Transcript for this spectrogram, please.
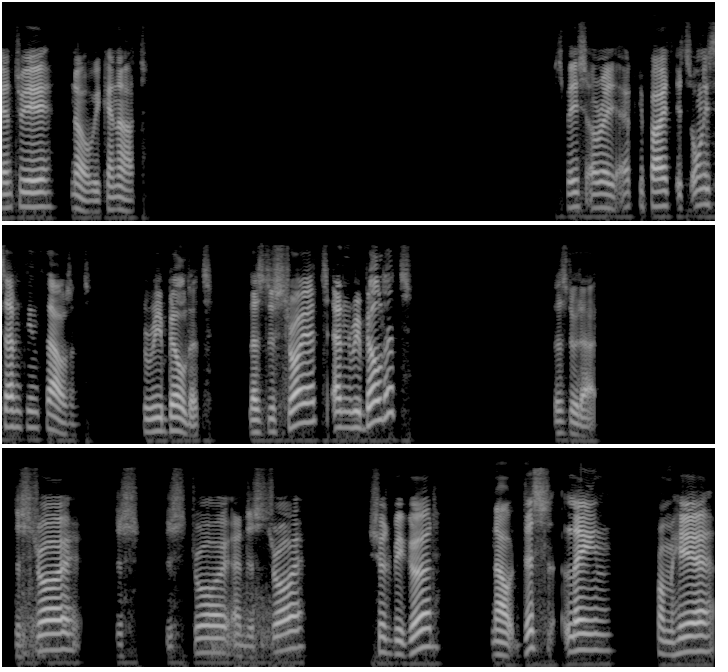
can't we? No, we cannot. Space already occupied. It's only 17,000 to rebuild it. Let's destroy it and rebuild it. Let's do that. Destroy, des destroy, and destroy. Should be good. Now, this lane from here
